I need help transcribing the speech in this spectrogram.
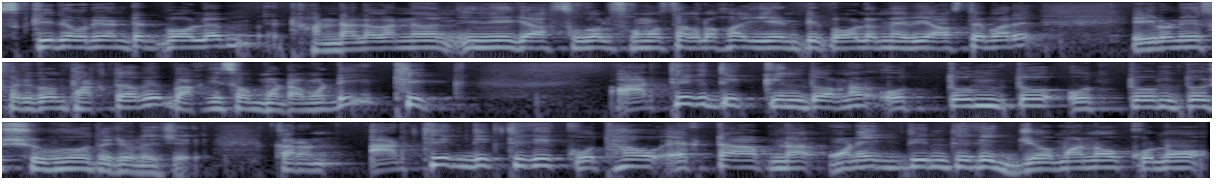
স্কিন ওরিয়েন্টেড প্রবলেম ঠান্ডা লাগানো নিয়ে যা সকল সমস্যাগুলো হয়? ইএনটি প্রবলেম মেবি আসতে পারে। এগুলো নিয়ে সচেতন থাকতে হবে। বাকি সব মোটামুটি ঠিক। আর্থিক দিক কিন্তু আপনার অত্যন্ত অত্যন্ত শুভ হতে চলেছে। কারণ আর্থিক দিক থেকে কোথাও একটা আপনার অনেক দিন থেকে জমানো কোনো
